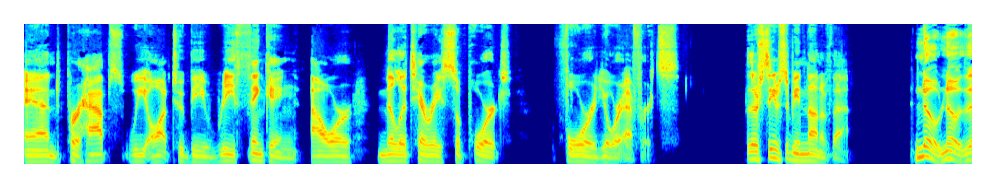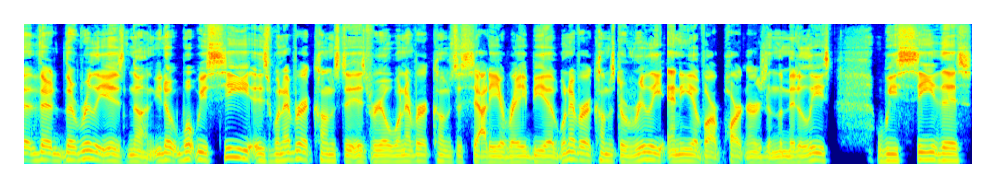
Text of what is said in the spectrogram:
And perhaps we ought to be rethinking our military support for your efforts. There seems to be none of that. No, no, there there really is none. You know, what we see is whenever it comes to Israel, whenever it comes to Saudi Arabia, whenever it comes to really any of our partners in the Middle East, we see this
